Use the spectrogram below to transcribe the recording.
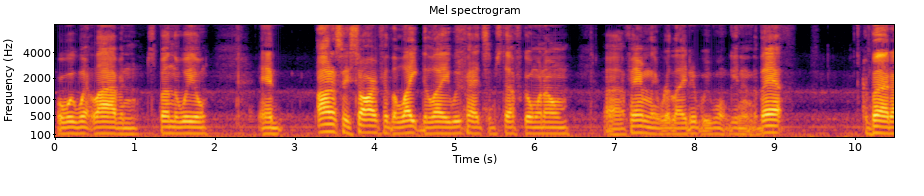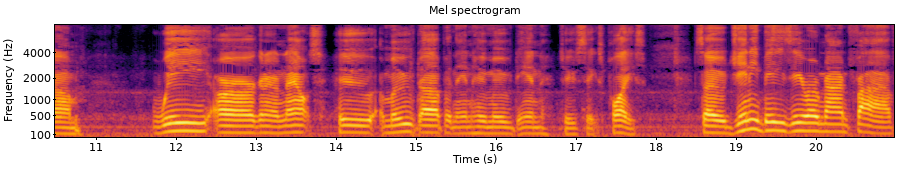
where we went live and spun the wheel. And honestly, sorry for the late delay. We've had some stuff going on, uh, family related. We won't get into that. But um, we are going to announce who moved up and then who moved in to sixth place. So Jenny B095,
